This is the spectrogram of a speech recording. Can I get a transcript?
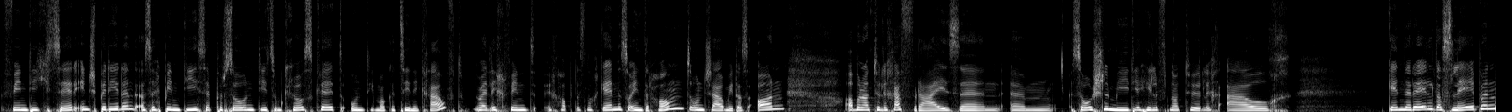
finde ich sehr inspirierend. Also ich bin diese Person, die zum Kiosk geht und die Magazine kauft, weil ich finde, ich habe das noch gerne so in der Hand und schaue mir das an. Aber natürlich auch Reisen, ähm, Social Media hilft natürlich auch. Generell das Leben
